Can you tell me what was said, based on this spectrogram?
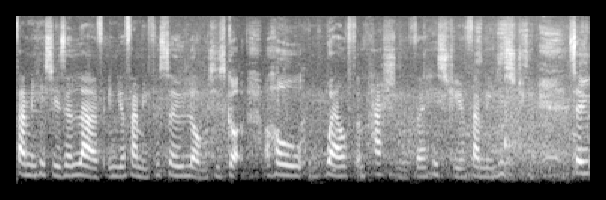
family history as a love in your family for so long. She's got a whole wealth and passion for history and family history. So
